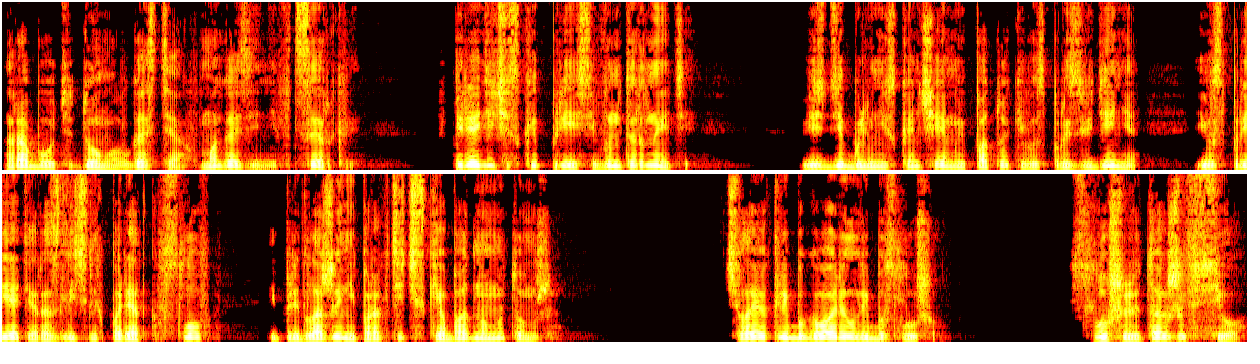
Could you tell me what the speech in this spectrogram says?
Работе, дома, в гостях, в магазине, в церкви, в периодической прессе, в интернете. Везде были нескончаемые потоки воспроизведения и восприятия различных порядков слов и предложений практически об одном и том же. Человек либо говорил, либо слушал. Слушали также все.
